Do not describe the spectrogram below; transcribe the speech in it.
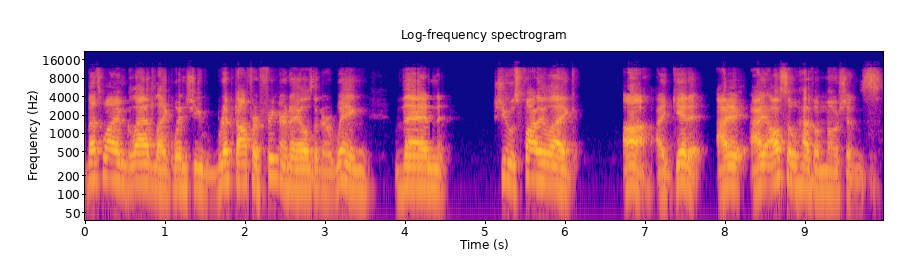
that's why I'm glad like when she ripped off her fingernails and her wing, then she was finally like, ah, I get it. I I also have emotions.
